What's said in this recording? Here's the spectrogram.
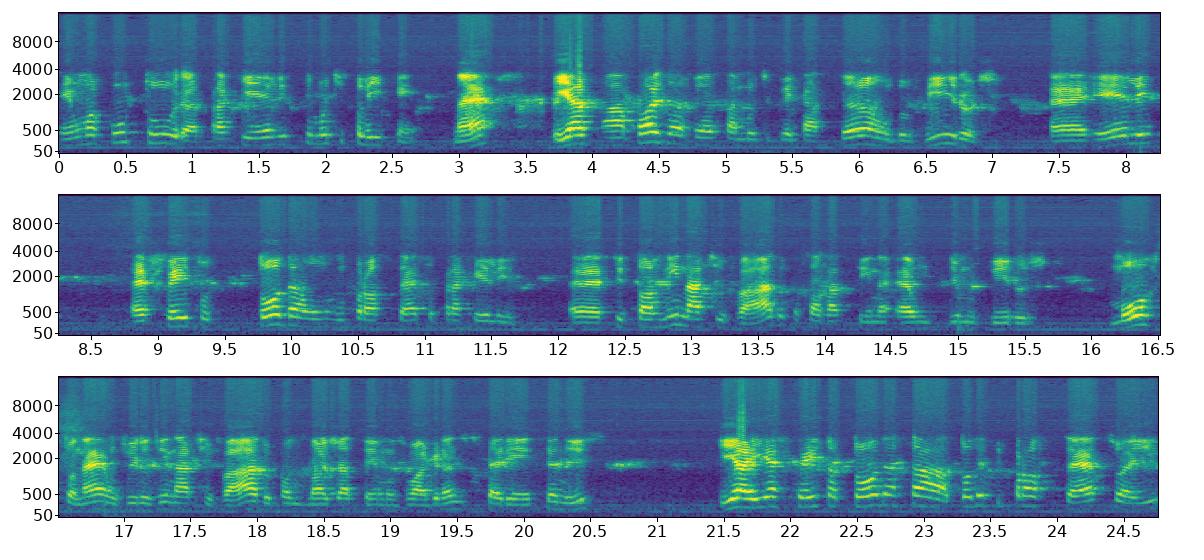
em uma cultura para que eles se multipliquem, né? E a, após haver essa multiplicação do vírus, é, ele é feito todo um, um processo para que ele é, se torne inativado, porque essa vacina é um, de um vírus morto, né, um vírus inativado, quando nós já temos uma grande experiência nisso. E aí é feita toda essa, todo esse processo aí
